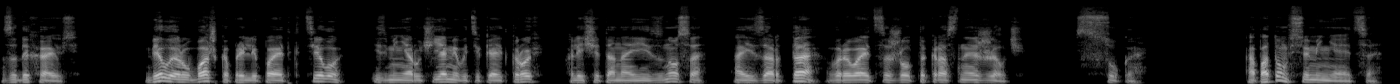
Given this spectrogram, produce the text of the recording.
Задыхаюсь. Белая рубашка прилипает к телу, из меня ручьями вытекает кровь, Хлещет она и из носа, а изо рта вырывается желто-красная желчь. Сука. А потом все меняется.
